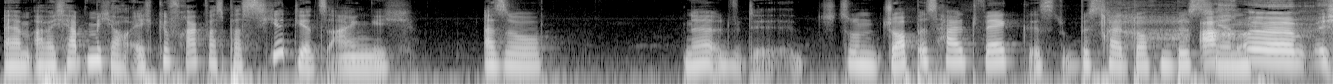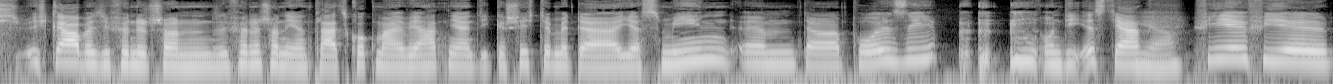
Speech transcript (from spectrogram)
Ähm, aber ich habe mich auch echt gefragt, was passiert jetzt eigentlich? Also, ne, so ein Job ist halt weg, ist, du bist halt doch ein bisschen. Ach, äh, ich, ich glaube, sie findet schon, sie findet schon ihren Platz. Guck mal, wir hatten ja die Geschichte mit der Jasmin, ähm, der Polsi, und die ist ja, Ja. viel, viel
